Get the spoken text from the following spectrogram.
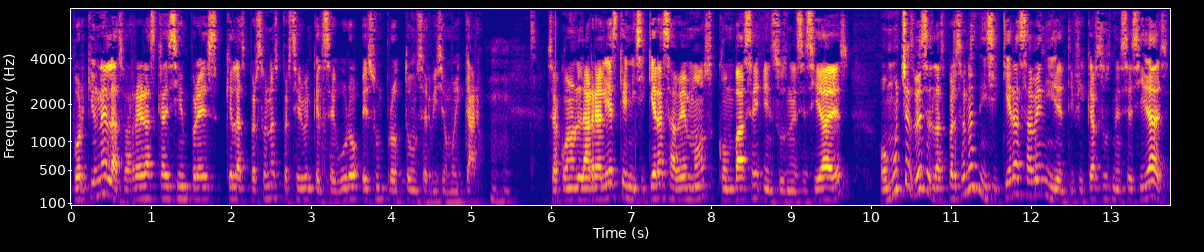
porque una de las barreras que hay siempre es que las personas perciben que el seguro es un producto o un servicio muy caro. O sea, cuando la realidad es que ni siquiera sabemos con base en sus necesidades, o muchas veces las personas ni siquiera saben identificar sus necesidades.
